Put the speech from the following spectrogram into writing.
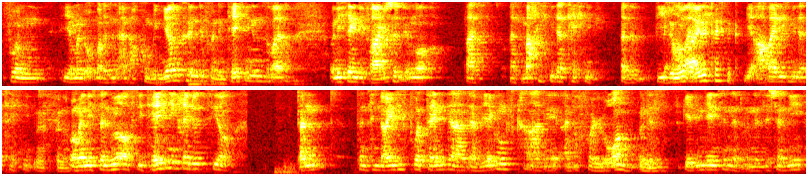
von jemandem, ob man das nicht einfach kombinieren könnte, von den Techniken und so weiter. Und ich denke, die Frage stellt immer, was, was mache ich mit der Technik? Also wie, also nur eine ich, Technik. wie arbeite ich mit der Technik? Ja, genau. Und wenn ich es dann nur auf die Technik reduziere, dann, dann sind 90 Prozent der, der Wirkungsgrade einfach verloren. Und mhm. das geht in dem Sinne nicht. Und es ist ja nie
